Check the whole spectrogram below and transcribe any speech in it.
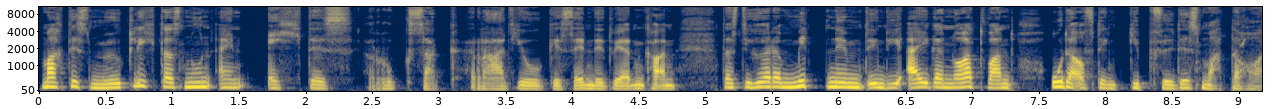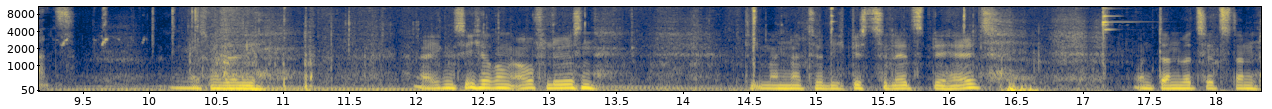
macht es möglich, dass nun ein echtes Rucksackradio gesendet werden kann, das die Hörer mitnimmt in die Eiger Nordwand oder auf den Gipfel des Matterhorns. Muss man die Eigensicherung auflösen, die man natürlich bis zuletzt behält. Und dann wird es jetzt dann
